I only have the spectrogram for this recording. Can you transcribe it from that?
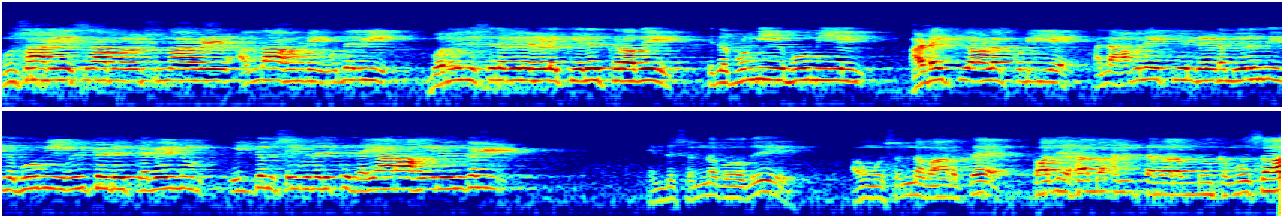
மூசா அலி இஸ்லாம் அவர்கள் சொன்னார்கள் அல்லாஹுடைய உதவி பனு வீரர்களுக்கு இருக்கிறது. இந்த புண்ணிய பூமியில் அடக்கி ஆளக்கூடிய அந்த அமலேக்கியர்களிடம் இருந்து இந்த பூமியை மீட்டெடுக்க வேண்டும். யுத்தம் செய்வதற்கு தயாராக இருங்கள். என்று சொன்னபோது அவங்க சொன்ன வார்த்தை ஃபதுஹப் அன்த வரப்புக மூசா.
